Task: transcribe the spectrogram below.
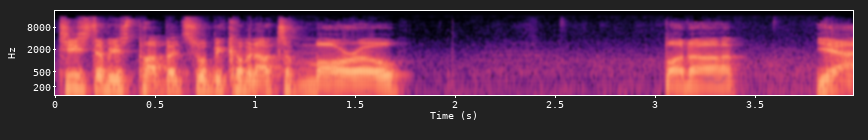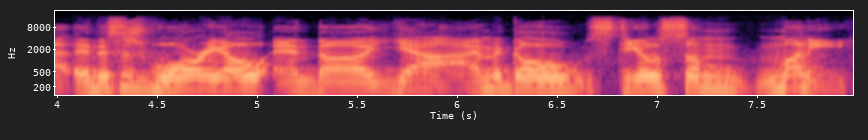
TCW's Puppets will be coming out tomorrow. But uh, yeah, and this is Wario, and uh, yeah, I'm gonna go steal some money.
